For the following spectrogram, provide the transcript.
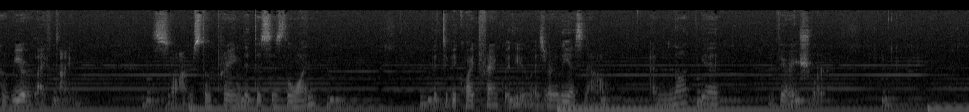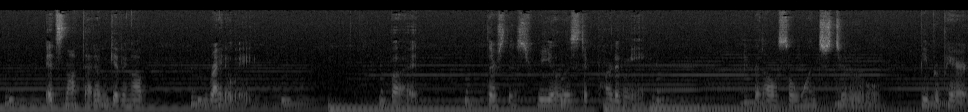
career lifetime. So I'm still praying that this is the one. But to be quite frank with you, as early as now, I'm not yet very sure. It's not that I'm giving up right away, but there's this realistic part of me that also wants to be prepared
